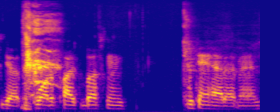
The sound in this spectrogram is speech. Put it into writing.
You got water pipes busting. We can't have that, man.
